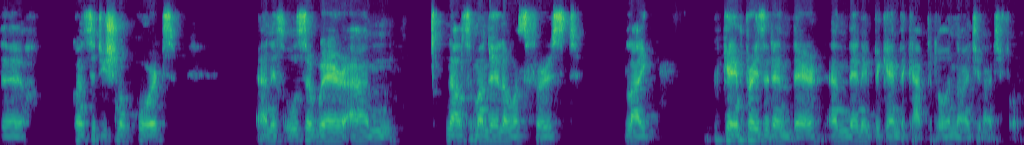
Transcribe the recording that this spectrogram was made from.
the constitutional court, and it's also where um, Nelson Mandela was first, like, became president there, and then it became the capital in 1994.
